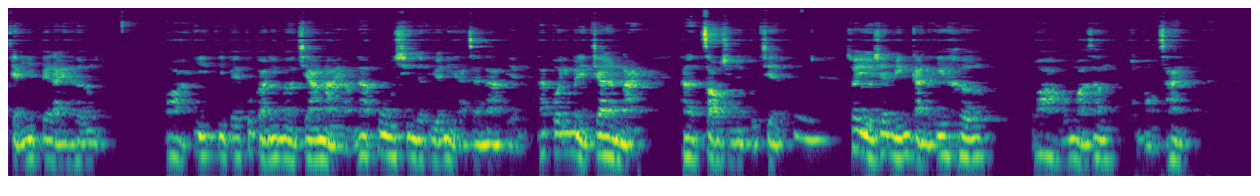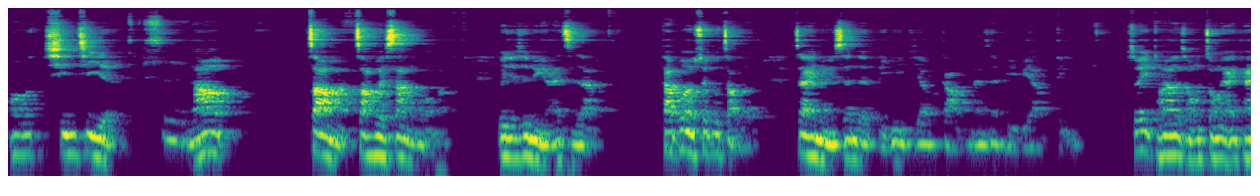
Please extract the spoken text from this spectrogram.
点一杯来喝，哇，一一杯不管你有没有加奶哦，那悟性的原理还在那边，它不会因为你加了奶，它的造型就不见。嗯。所以有些敏感的一喝，哇，我马上捧捧菜，哦，心悸了。是。然后燥嘛，燥会上火嘛，尤其是女孩子啊，大部分睡不着的。在女生的比例比较高，男生比例比较低，所以同样从中来看，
